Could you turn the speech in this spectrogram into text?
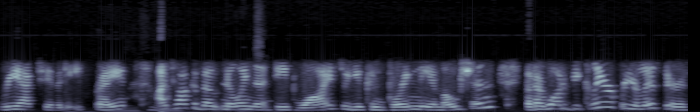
reactivity, right? Mm-hmm. I talk about knowing that deep why so you can bring the emotion, but I want to be clear for your listeners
